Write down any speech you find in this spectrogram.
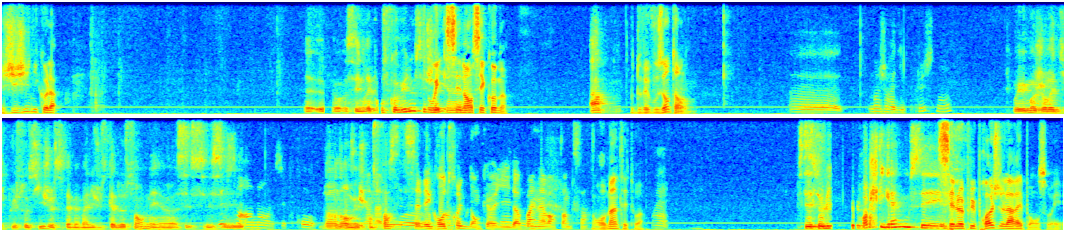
Gigi, Nicolas. C'est une réponse commune ou c'est Oui, c'est non, c'est commun. Ah, Vous devez vous entendre. Euh, moi j'aurais dit plus, non? Oui, moi j'aurais dit plus aussi, je serais même allé jusqu'à 200, mais euh, c'est. c'est- c'est- 200, oh non, c'est trop. Non, non, mais Il je pense pas. C'est des gros trucs, donc euh, il doit pas y en avoir tant que ça. Romain, tais-toi. Ouais. C'est celui le plus proche qui gagne ou c'est. C'est le plus proche de la réponse, oui.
